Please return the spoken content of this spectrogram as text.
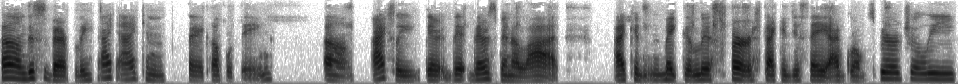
um this is beverly i, I can say a couple things um actually there, there there's been a lot I can make the list first. I can just say I've grown spiritually.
